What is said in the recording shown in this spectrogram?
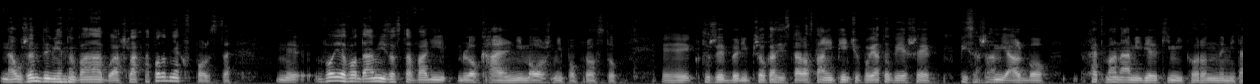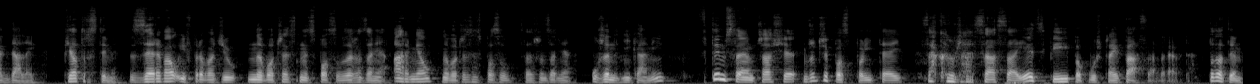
na urzędy mianowana była szlachta, podobnie jak w Polsce. Wojewodami zostawali lokalni, możni po prostu, y, którzy byli przy okazji starostami pięciu powiatów i jeszcze pisarzami albo hetmanami wielkimi, koronnymi i tak dalej. Piotr z tym zerwał i wprowadził nowoczesny sposób zarządzania armią, nowoczesny sposób zarządzania urzędnikami. W tym samym czasie Rzeczypospolitej za króla Sasa jest pi popuszczaj pasa, prawda? Poza tym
